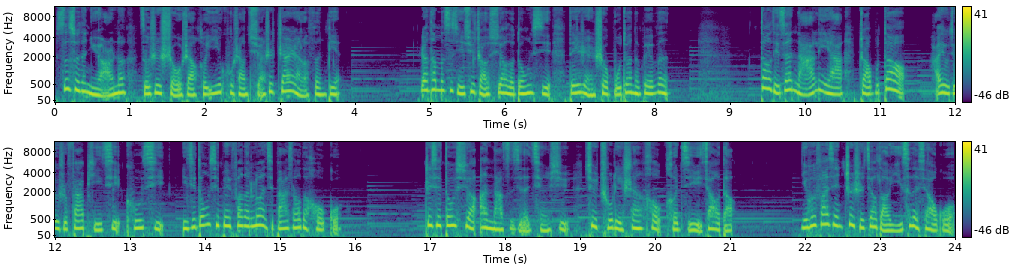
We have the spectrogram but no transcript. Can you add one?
四岁的女儿呢，则是手上和衣裤上全是沾染了粪便。让他们自己去找需要的东西，得忍受不断的被问：“到底在哪里呀？找不到。”还有就是发脾气、哭泣，以及东西被翻得乱七八糟的后果。这些都需要按捺自己的情绪去处理善后和给予教导。你会发现，这时教导一次的效果，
